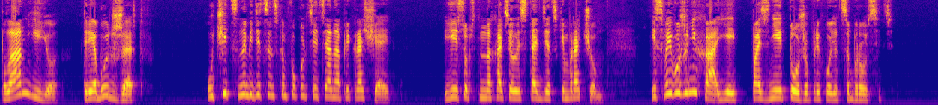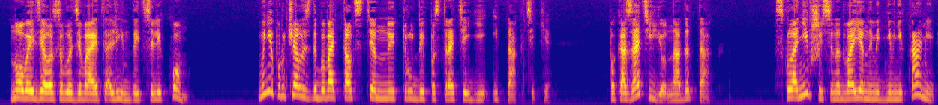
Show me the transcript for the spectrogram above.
План ее требует жертв. Учиться на медицинском факультете она прекращает. Ей, собственно, хотелось стать детским врачом — и своего жениха ей позднее тоже приходится бросить. Новое дело завладевает Линдой целиком. Мне поручалось добывать толстенные труды по стратегии и тактике. Показать ее надо так. Склонившийся над военными дневниками,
